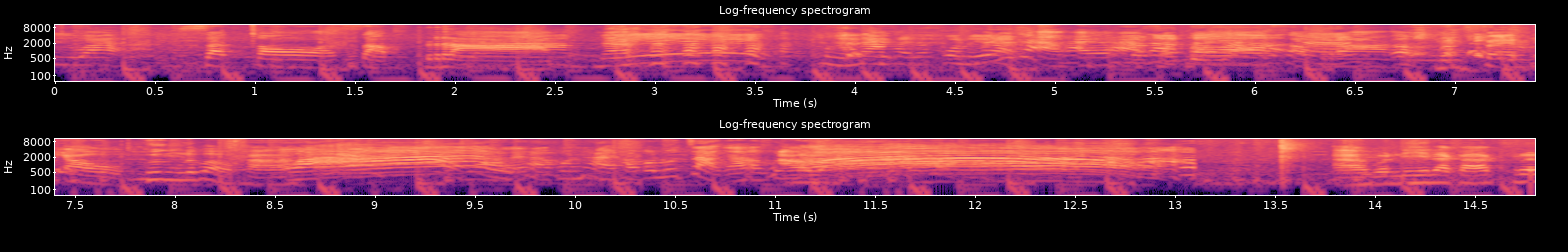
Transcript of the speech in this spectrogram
ชื่อว่าสตอสับรางนะนี่เหมือนนางใครสักคนนี่แหไม่ละถามใครค่ะสตอสับรางมันแฟนเก่าพึ่งหรือเปล่าคะว้าว เลยค่ะ คนไทยเขาก็รู้จักอะค่ะคุณเอาละว้าวอะวันนี้นะคะใคร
